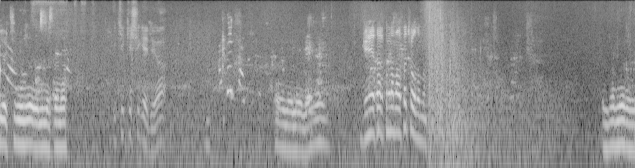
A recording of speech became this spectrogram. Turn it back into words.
Bir ekip iniyor önümüzden ha. İki kişi geliyor. Aynen öyle. Cüneyt Arkın'da Malkaçoğlu mu? Bunlar nereye?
